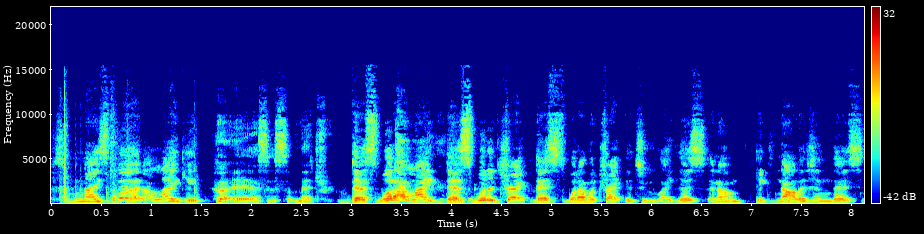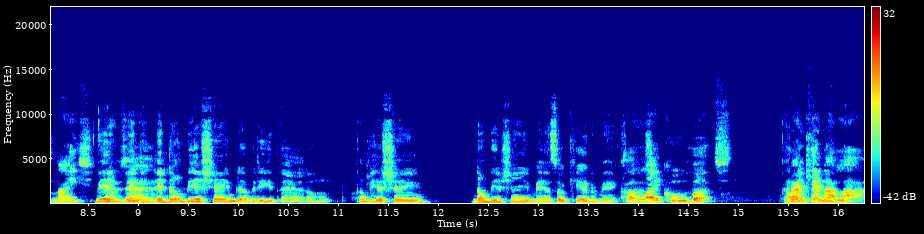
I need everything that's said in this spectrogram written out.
it's a nice butt. I like it. Her ass is symmetrical. That's what I like. That's what attract. That's what I'm attracted to. Like this, and I'm acknowledging that's nice. Yeah, know what I'm and, and don't be ashamed of it either. yeah, don't, Don't be ashamed. Don't be ashamed, man. It's okay in the man I like cool butts, and I, like cannot lie.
